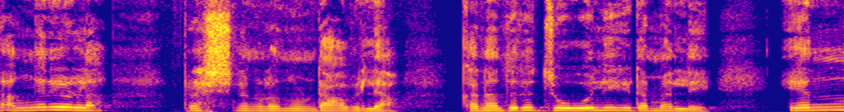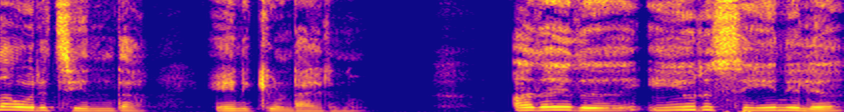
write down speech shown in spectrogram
അങ്ങനെയുള്ള പ്രശ്നങ്ങളൊന്നും ഉണ്ടാവില്ല. കാരണം അതൊരു ജോലിയിടമല്ലേ എന്ന ഒരു ചിന്ത എനിക്കുണ്ടായിരുന്നു. അതായത് ഈ ഒരു സീനിൽ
